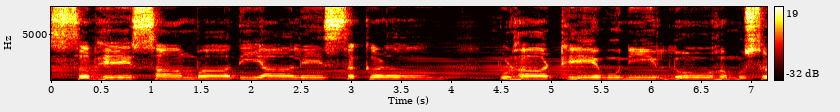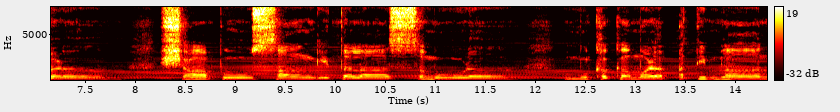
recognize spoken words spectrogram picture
सभे सांबादियाले सकळ पुढा ठेवुनी लोह मुसळ शापू सांगितला समूळ मुखकमळ अतिम्लान.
